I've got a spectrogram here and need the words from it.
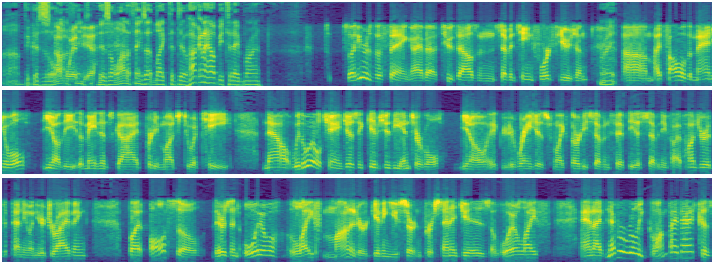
uh, because there's a lot I'm of things. ya. There's a lot of things I'd like to do. How can I help you today, Brian? So here's the thing: I have a 2017 Ford Fusion. Right. Um, I follow the manual, you know, the the maintenance guide, pretty much to a T. Now, with oil changes, it gives you the interval. You know, it, it ranges from like 3750 to 7500, depending on your driving. But also, there's an oil life monitor giving you certain percentages of oil life. And I've never really gone by that because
